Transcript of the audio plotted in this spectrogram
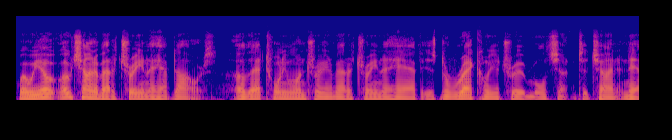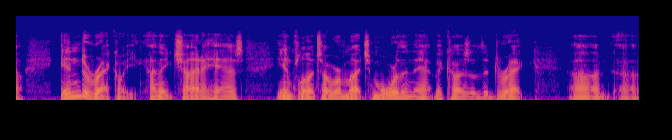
Well, we owe, owe China about a trillion and a half dollars. Of that 21 trillion, about a trillion and a half is directly attributable to China. Now, indirectly, I think China has influence over much more than that because of the direct uh, uh,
